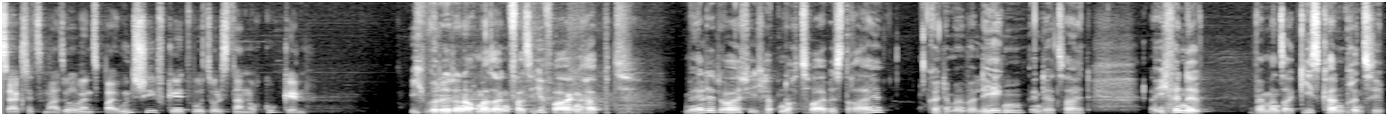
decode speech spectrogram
sage es jetzt mal so, wenn es bei uns schief geht, wo soll es dann noch gut gehen? Ich würde dann auch mal sagen, falls ihr Fragen habt, meldet euch. Ich habe noch zwei bis drei. Könnt ihr mal überlegen in der Zeit. Ich finde, wenn man sagt Gießkannenprinzip,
